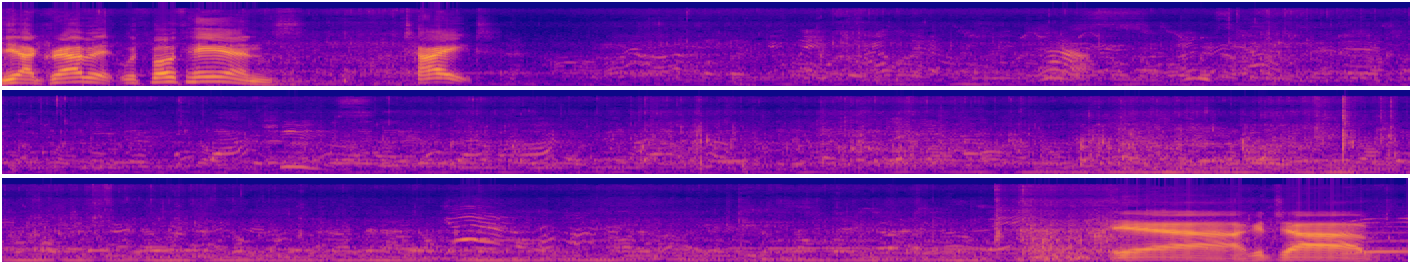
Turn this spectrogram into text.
Yeah, grab it with both hands. Tight. Yeah, good job.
